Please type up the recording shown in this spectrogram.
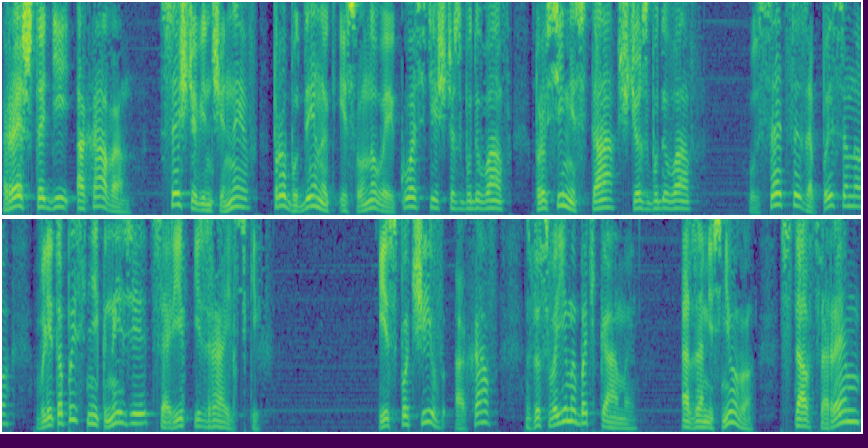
Решта дій Ахава все, що він чинив, про будинок із слонової кості, що збудував, про всі міста, що збудував, усе це записано в літописній книзі царів ізраїльських. І спочив Ахав за своїми батьками, а замість нього став царем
